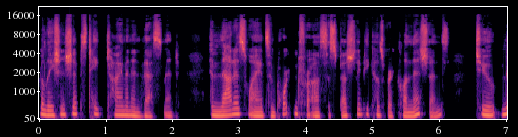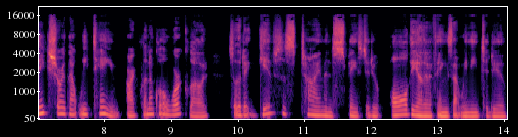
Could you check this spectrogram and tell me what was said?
relationships take time and investment. And that is why it's important for us, especially because we're clinicians, to make sure that we tame our clinical workload so that it gives us time and space to do all the other things that we need to do,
